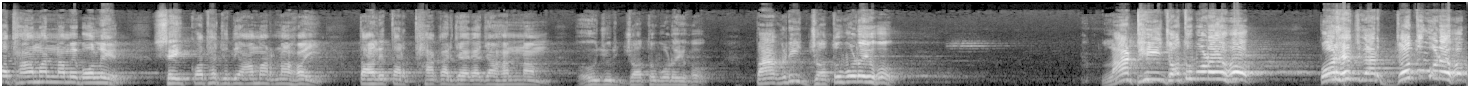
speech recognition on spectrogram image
কথা আমার নামে বলে সেই কথা যদি আমার না হয়, তাহলে তার থাকার জায়গা জাহান্নাম। হুজুর যত বড়ই হোক, পাগড়ি যত বড়ই হোক, লাঠি যত বড়ই হোক, পরহেজগার যত বড় হোক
